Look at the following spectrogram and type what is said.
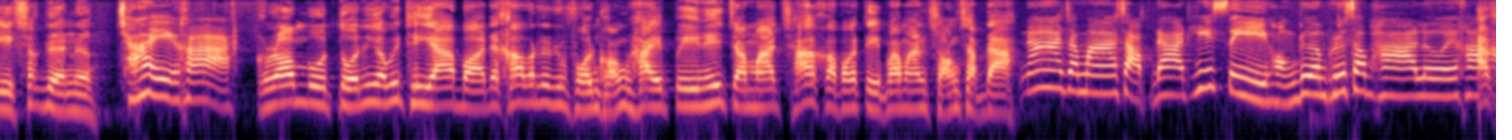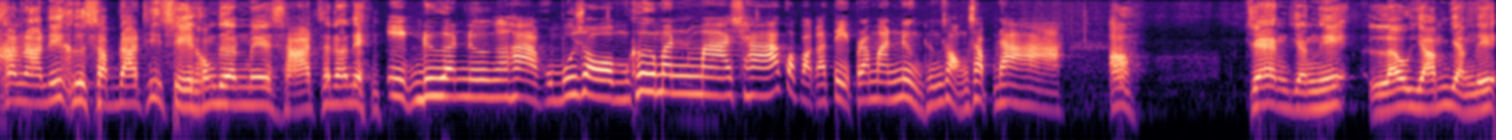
อีกสักเดือนหนึ่ง ใช่ค่ะ กรมอุตุนิยมวิทยาบอกนะครับว่าฤดูฝนของไทยปีนี้จะมาช้ากว่าปกติประมาณ 2 สัปดาห์ น่าจะมาสัปดาห์ที่ 4 ของเดือนพฤษภาเลยค่ะอะขณะนี้คือสัปดาห์ที่ 4 ของเดือนเมษาเท่านั้นเอง อีกเดือนหนึ่งอะค่ะ คุณผู้ชม คือมันมาช้ากว่าปกติประมาณ 1-2 สัปดาห์ เอาแจ้งอย่างนี้แล้วย้ำอย่างนี้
